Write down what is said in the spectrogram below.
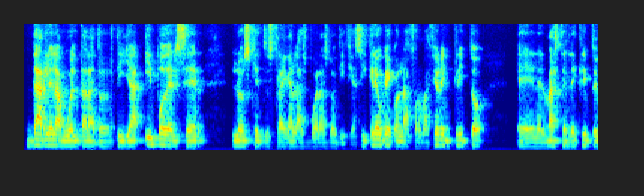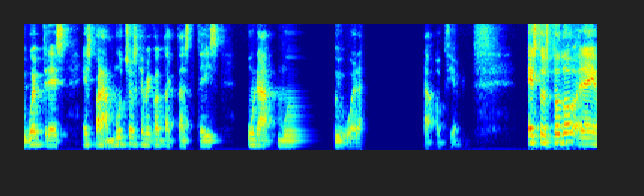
darle la vuelta a la tortilla y poder ser los que nos traigan las buenas noticias. Y creo que con la formación en cripto, en el máster de cripto y web3, es para muchos que me contactasteis una muy buena opción. Esto es todo. Eh,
